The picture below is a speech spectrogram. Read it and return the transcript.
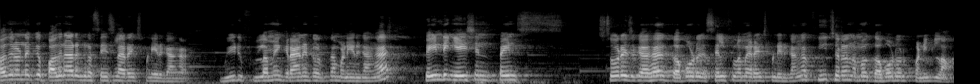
பதினொன்றுக்கு பதினாறுங்கிற சைஸில் அரேஞ்ச் பண்ணியிருக்காங்க. வீடு ஃபுல்லாமே கிரானைட் ஒர்க் தான் பண்ணியிருக்காங்க. பெயிண்டிங் ஏஷியன் பெயிண்ட்ஸ் ஸ்டோரேஜுக்காக கபோர்டு செல்ஃப் எல்லாமே அரேஞ்ச் பண்ணியிருக்காங்க. ஃபியூச்சராக நம்ம கபோர்டு ஒர்க் பண்ணிக்கலாம்.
